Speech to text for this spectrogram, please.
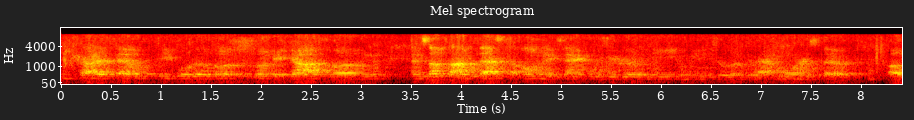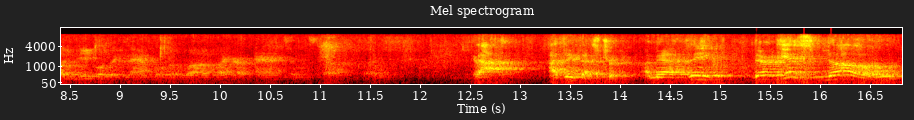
you try to tell people to look, look at God's love. And, and sometimes that's the only example we really need, and we need to look at that more instead of other people's examples of love, like our parents and stuff. Yeah, I think that's true. I mean, I think there is no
